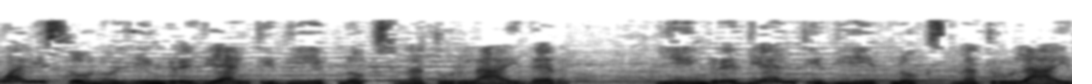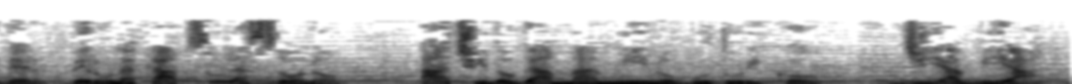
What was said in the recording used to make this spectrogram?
Quali sono gli ingredienti di Hypnox Naturlider? Gli ingredienti di Hypnox Naturlider per una capsula sono acido gamma ammino buturico, GABA,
